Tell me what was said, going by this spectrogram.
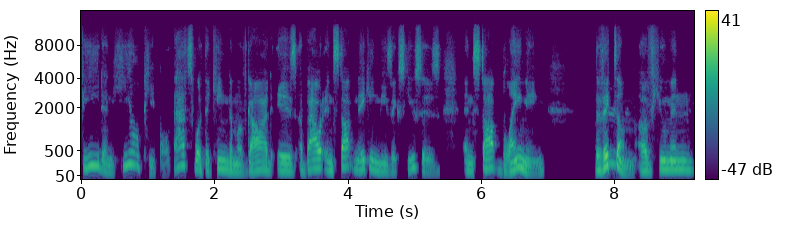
feed and heal people that's what the kingdom of god is about and stop making these excuses and stop blaming the victim mm-hmm. of human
